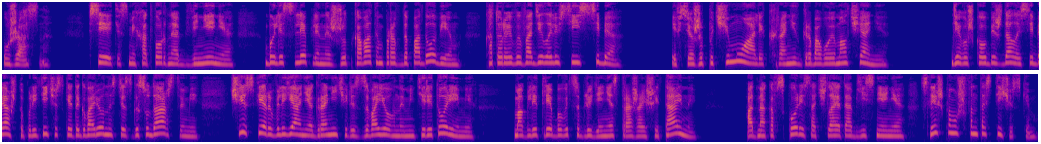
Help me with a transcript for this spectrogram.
Ужасно. Все эти смехотворные обвинения были слеплены с жутковатым правдоподобием, которое выводило Люси из себя — и все же почему Алик хранит гробовое молчание? Девушка убеждала себя, что политические договоренности с государствами, чьи сферы влияния ограничились завоеванными территориями, могли требовать соблюдения строжайшей тайны, однако вскоре сочла это объяснение слишком уж фантастическим.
